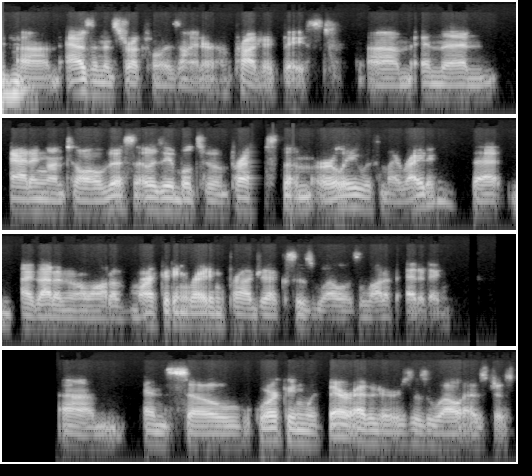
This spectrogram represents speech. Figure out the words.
mm-hmm. um, as an instructional designer, project based. Um, and then adding on to all of this, I was able to impress them early with my writing. That I got in a lot of marketing writing projects as well as a lot of editing. Um, and so working with their editors as well as just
